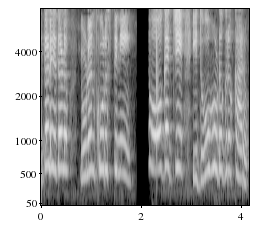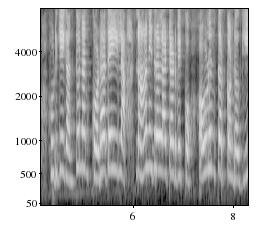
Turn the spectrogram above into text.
ಎದಳು ಎದಳು ಇವಳನ್ನ ಕೂರಿಸ್ತೀನಿ. ಹೋಗಜ್ಜಿ ಇದು ಹುಡುಗರು ಕಾರು. ಹುಡುಗಿಗಂತೂ ನಾನು ಕೊಡೋದೇ ಇಲ್ಲ. ನಾನು ಇದ್ರಲ್ಲಿ ಆಟ ಆಡ್ಬೇಕು. ಅವಳನ್ನ ಕರ್ಕೊಂಡೋಗಿ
